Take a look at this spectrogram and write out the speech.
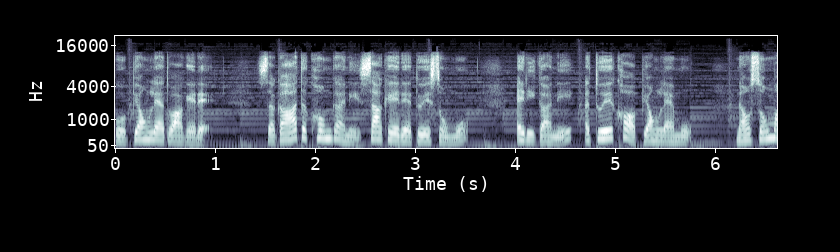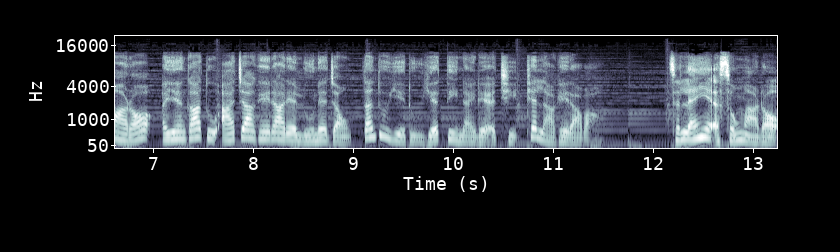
ကိုပြောင်းလဲသွားခဲ့တဲ့စကားတခုံးကနေစခဲ့တဲ့သွေးဆုံမှုအဲ့ဒီကနေအသွေးခေါ်ပြောင်းလဲမှုနောက်ဆုံးမှာတော့အရင်ကသူအားကြခဲ့ရတဲ့လူနဲ့ကြောင့်တန်းတူရည်သူရက်တည်နိုင်တဲ့အထိဖြစ်လာခဲ့တာပါဇလန်းရဲ့အဆုံးမှာတော့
